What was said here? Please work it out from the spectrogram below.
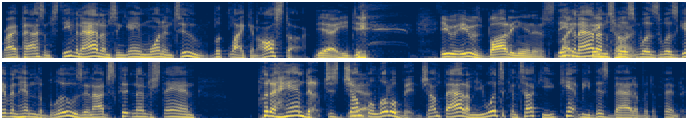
right past him. Steven Adams in game one and two looked like an all star. yeah, he did. he he was bodying him. Steven like, Adams was was was giving him the blues, and I just couldn't understand. Put a hand up, just jump Yeah. a little bit, jump at him. You went to Kentucky, you can't be this bad of a defender.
